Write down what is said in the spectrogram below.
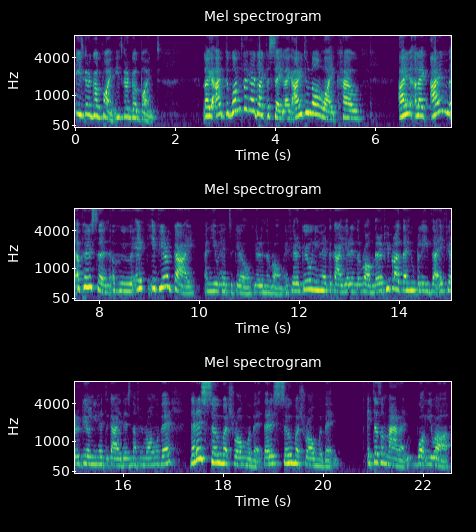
He's got a good point. He's got a good point. Like I, the one thing I'd like to say, like I do not like how I'm like I'm a person who if if you're a guy and you hit a girl, you're in the wrong. If you're a girl and you hit the guy, you're in the wrong. There are people out there who believe that if you're a girl and you hit the guy, there's nothing wrong with it. There is so much wrong with it. There is so much wrong with it. It doesn't matter what you are.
